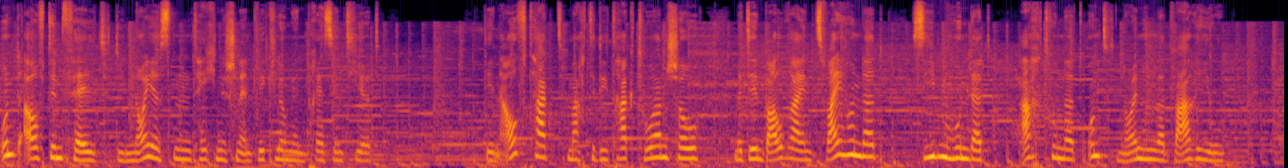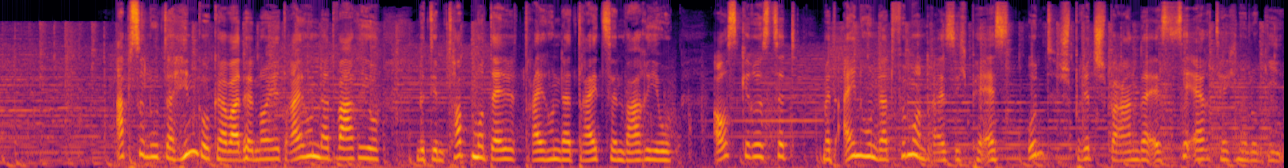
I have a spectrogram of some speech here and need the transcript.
und auf dem Feld die neuesten technischen Entwicklungen präsentiert. Den Auftakt machte die Traktorenshow mit den Baureihen 200, 700, 800 und 900 Vario. Absoluter Hingucker war der neue 300 Vario mit dem Topmodell 313 Vario, ausgerüstet mit 135 PS und spritsparender SCR-Technologie.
